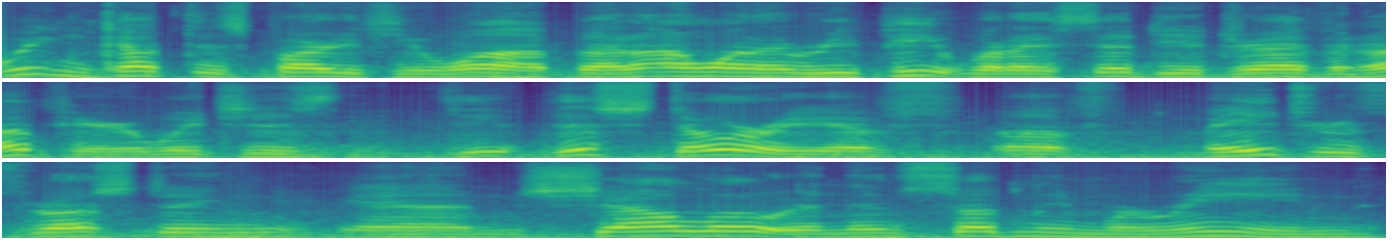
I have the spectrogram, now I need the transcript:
we can cut this part if you want, but I want to repeat what I said to you driving up here, which is th- this story of, of major thrusting and shallow and then suddenly marine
